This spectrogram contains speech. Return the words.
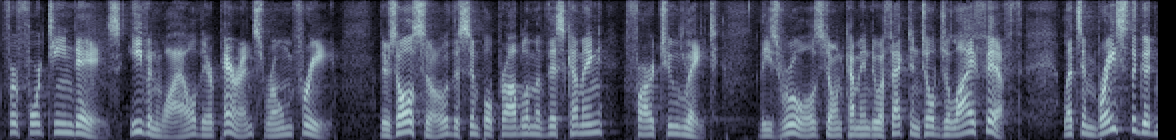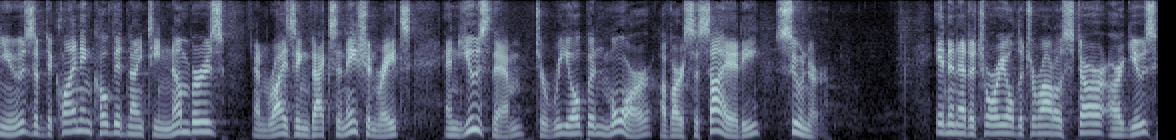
for 14 days, even while their parents roam free. There's also the simple problem of this coming far too late. These rules don't come into effect until July 5th. Let's embrace the good news of declining COVID 19 numbers and rising vaccination rates and use them to reopen more of our society sooner. In an editorial, the Toronto Star argues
